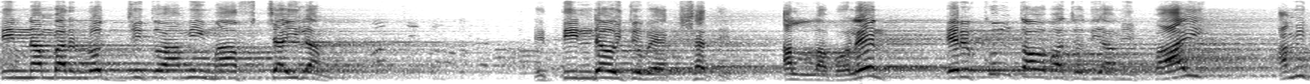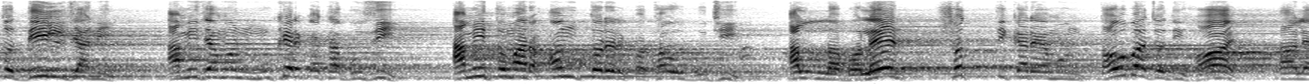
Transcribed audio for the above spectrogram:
তিন নাম্বার, লজ্জিত আমি, মাফ চাইলাম। এই তিনটা হইতে হবে একসাথে। আল্লাহ বলেন, এরকম তাওবা যদি আমি পাই, আমি তো দিল জানি, আমি যেমন মুখের কথা বুঝি, আমি তোমার অন্তরের কথাও বুঝি। আল্লাহ বলেন, সত্যিকার এমন তাওবা যদি হয়, তাহলে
